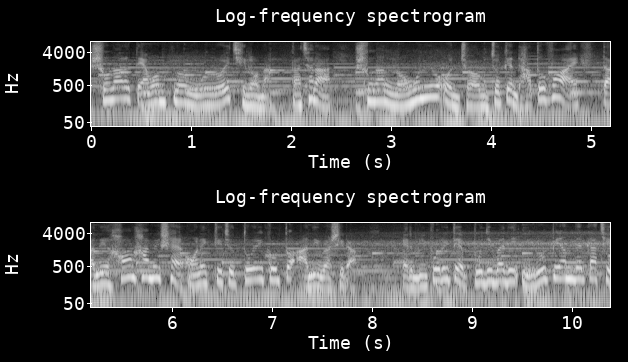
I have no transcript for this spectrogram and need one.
সোনার তেমন কোনো মূল্যই ছিল না। তাছাড়া সোনার নমনীয় ও ঝকঝকে ধাতু হওয়ায় তাদের হর হামেশায় অনেক কিছু তৈরি করত আদিবাসীরা। এর বিপরীতে পুঁজিবাদী ইউরোপিয়ানদের কাছে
